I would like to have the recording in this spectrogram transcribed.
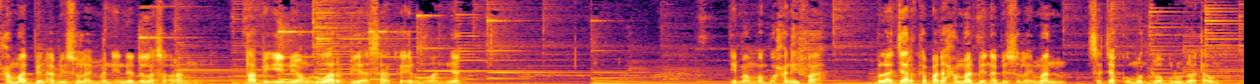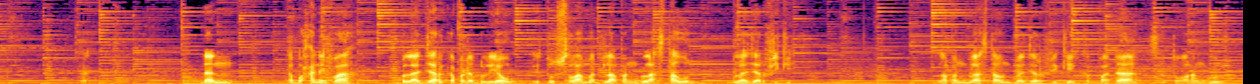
Hamad bin Abi Sulaiman ini adalah seorang tabi'in yang luar biasa keilmuannya. Imam Abu Hanifah belajar kepada Hamad bin Abi Sulaiman sejak umur 22 tahun. Nah, dan Abu Hanifah belajar kepada beliau itu selama 18 tahun belajar fikih. 18 tahun belajar fikih kepada satu orang guru.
